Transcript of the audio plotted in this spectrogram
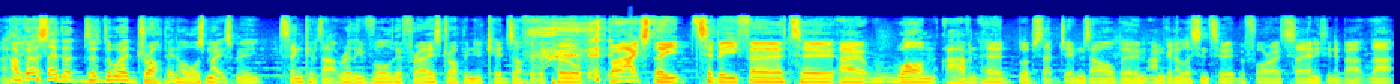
I I've think. got to say that the, the word dropping always makes me think of that really vulgar phrase, dropping your kids off at the pool. but actually, to be fair to uh, one, I haven't heard Blubstep Jim's album. I'm going to listen to it before I say anything about that.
